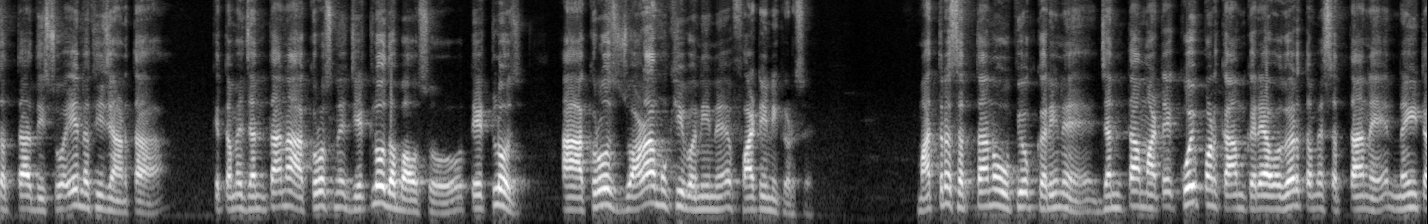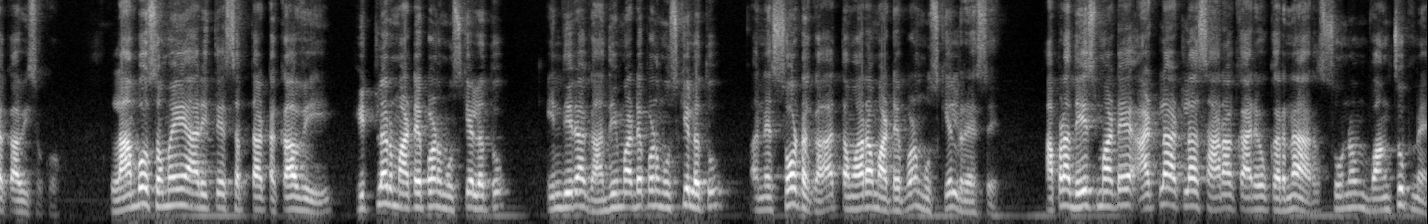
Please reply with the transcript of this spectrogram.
સત્તાધીશો એ નથી જાણતા કે તમે જનતાના આક્રોશને જેટલો દબાવશો તેટલો જ આ આક્રોશ જ્વાળામુખી બનીને ફાટી નીકળશે. માત્ર સત્તાનો ઉપયોગ કરીને જનતા માટે કોઈ પણ કામ કર્યા વગર તમે સત્તાને નહીં ટકાવી શકો. લાંબો સમય આ રીતે સત્તા ટકાવવી હિટલર માટે પણ મુશ્કેલ હતું, ઇન્દિરા ગાંધી માટે પણ મુશ્કેલ હતું અને સો ટકા તમારા માટે પણ મુશ્કેલ રહેશે. આપણા દેશ માટે આટલા આટલા સારા કાર્યો કરનાર સોનમ વાંગચુકને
